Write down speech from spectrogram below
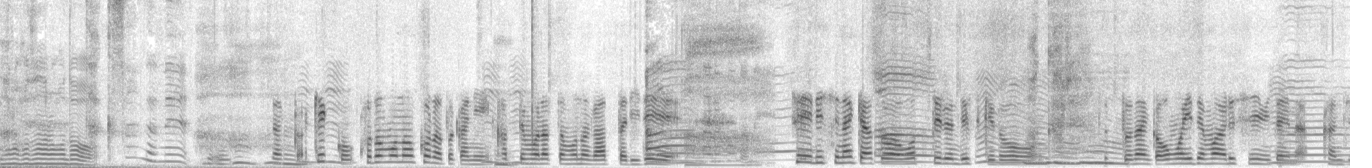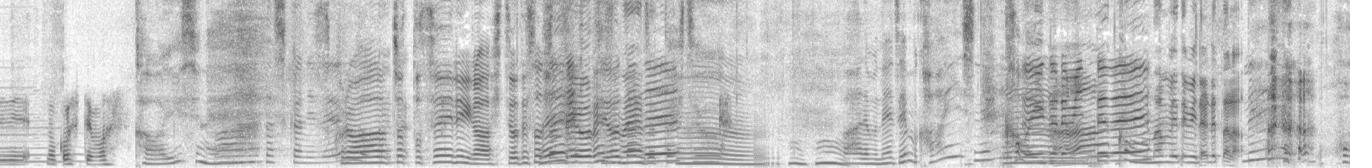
なるほどなるほどだね。なんか結構子供の頃とかに買ってもらったものがあったりで整理しなきゃとは思ってるんですけど、うんちょっとなんか思い出もあるしみたいな感じで残してます。可愛いしね。確かにね。これはちょっと整理が必要ですね。ね。必要ですね絶対。必要。うんうん。うんまあでもね全部可愛いしね。うん。可愛いぐるみってこねんな目で見られたら。ね。うん。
